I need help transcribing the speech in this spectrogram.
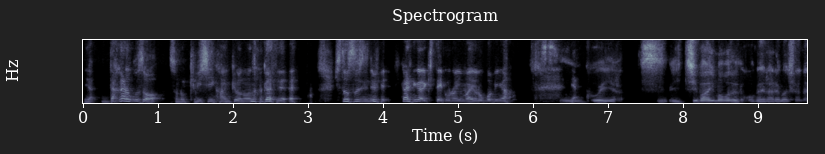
いや、だからこそ、その厳しい環境の中で、一筋に光が来て、この今、喜びが。すごいやす一番今までで褒められましたね。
